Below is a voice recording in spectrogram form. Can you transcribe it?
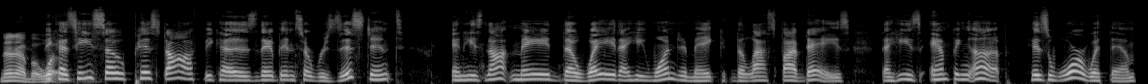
no, no, but what? because he's so pissed off because they've been so resistant and he's not made the way that he wanted to make the last five days that he's amping up his war with them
